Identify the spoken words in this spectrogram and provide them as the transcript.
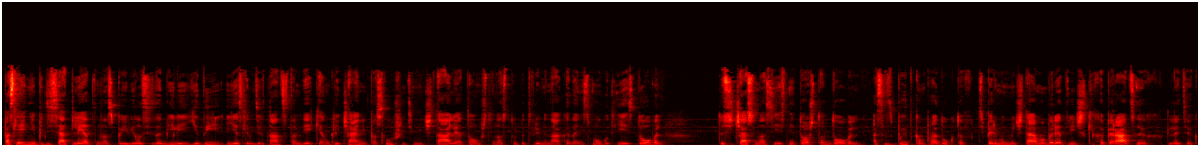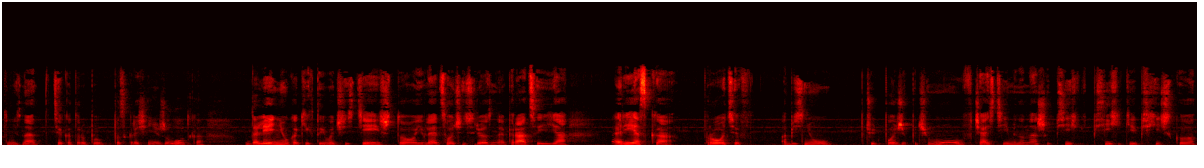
Последние 50 лет у нас появилось изобилие еды, и если в 19 веке англичане, послушайте, мечтали о том, что наступят времена, когда они смогут есть доволь, то сейчас у нас есть не то, что вдоволь, а с избытком продуктов. Теперь мы мечтаем о бариатрических операциях, для тех, кто не знает, те, которые по, по сокращению желудка, удалению каких-то его частей, что является очень серьезной операцией. Я резко против Объясню чуть позже, почему в части именно нашей психи, психики, психического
